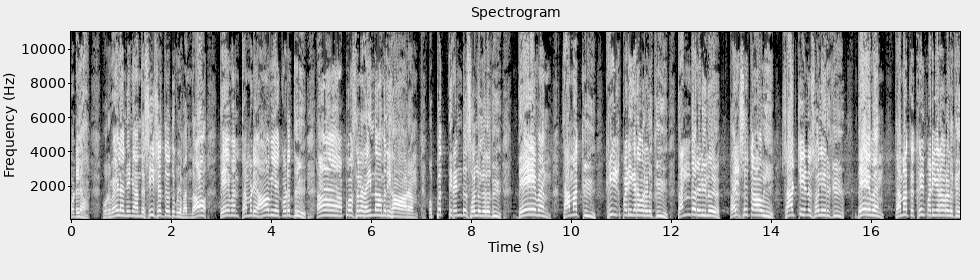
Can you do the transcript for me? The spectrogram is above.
முடியும். ஒருவேளை நீங்கள் அந்த சீசத்துவத்துக்குள்ளே வந்தால் தேவன் தம்முடைய ஆவியை கொடுத்து அப்போ சிலர் ஐந்தாம் அதிகாரம் முப்பத்தி ரெண்டு சொல்லுகிறது தேவன் தமக்கு கீழ்ப்படுகிறவர்களுக்கு தந்தரளில் பரிசுத்தாவி சாட்சின்னு சொல்லியிருக்கு. தேவன் தமக்கு கீழ்ப்படுகிறவர்களுக்கு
